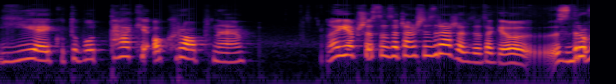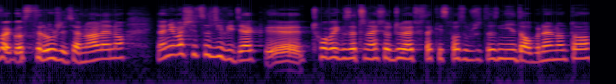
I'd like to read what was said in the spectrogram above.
Jejku, to było takie okropne. No i ja przez to zaczęłam się zrażać do takiego zdrowego stylu życia, no ale no, no nie ma się co dziwić, jak y, człowiek zaczyna się odżywiać w taki sposób, że to jest niedobre, no to,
